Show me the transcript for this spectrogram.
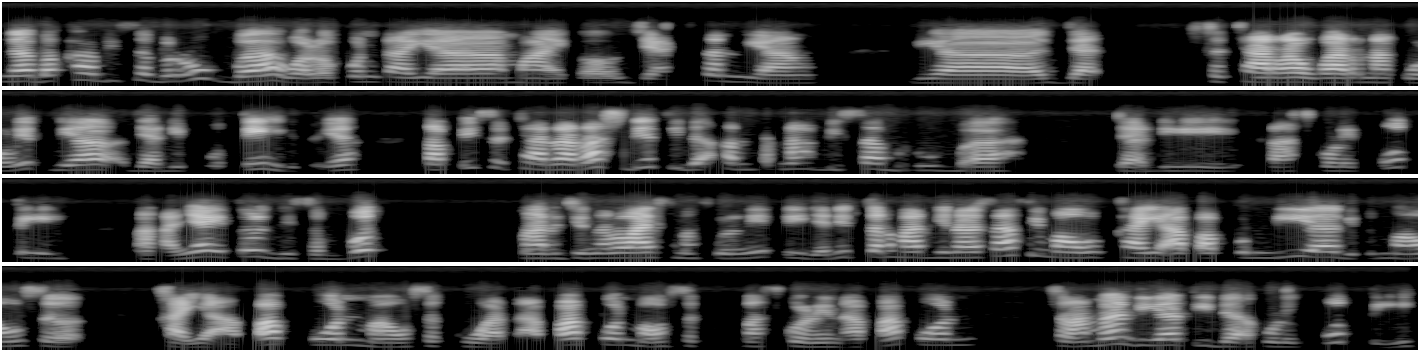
nggak bakal bisa berubah walaupun kayak Michael Jackson yang dia secara warna kulit dia jadi putih gitu ya. Tapi secara ras dia tidak akan pernah bisa berubah jadi ras kulit putih. Makanya itu disebut marginalized masculinity. Jadi termarginalisasi mau kayak apa pun dia gitu, mau se kayak apa pun, mau sekuat apa pun, mau maskulin apa pun, selama dia tidak kulit putih,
